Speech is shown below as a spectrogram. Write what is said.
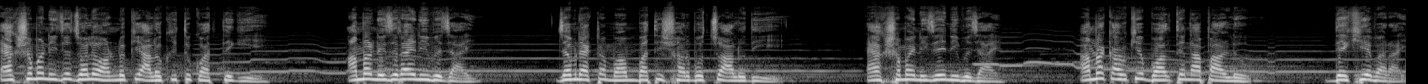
একসময় নিজের জলে অন্যকে আলোকিত করতে গিয়ে আমরা নিজেরাই নিভে যাই। যেমন একটা মোমবাতি সর্বোচ্চ আলো দিয়ে। একসময় নিজেই নিভে যায়। আমরা কাউকে বলতে না পারলেও দেখিয়ে বেড়াই।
